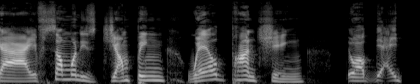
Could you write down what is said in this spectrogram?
uh, if someone is jumping while punching. Well, I-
